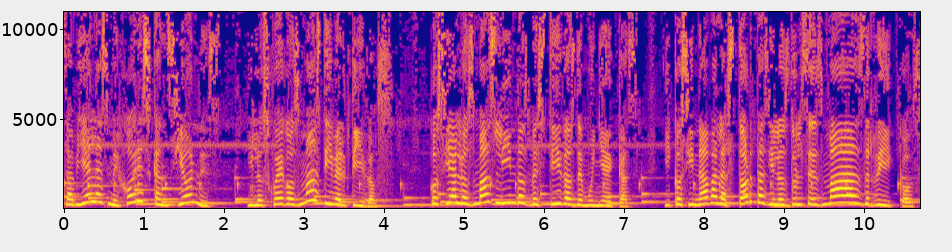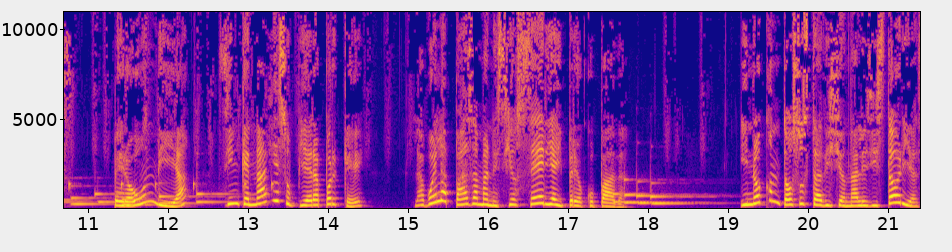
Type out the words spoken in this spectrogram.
Sabía las mejores canciones y los juegos más divertidos. Cosía los más lindos vestidos de muñecas y cocinaba las tortas y los dulces más ricos. Pero un día, sin que nadie supiera por qué, la abuela Paz amaneció seria y preocupada. Y no contó sus tradicionales historias,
